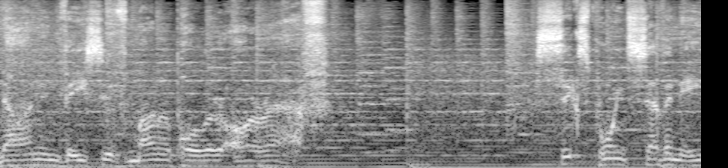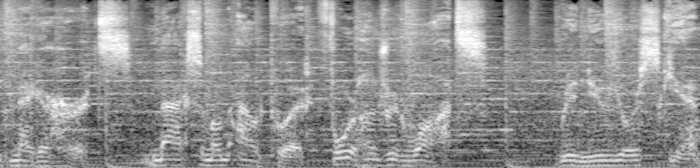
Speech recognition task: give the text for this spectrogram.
Non-invasive monopolar RF. 6.78 megahertz. Maximum output 400 watts. Renew your skin.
